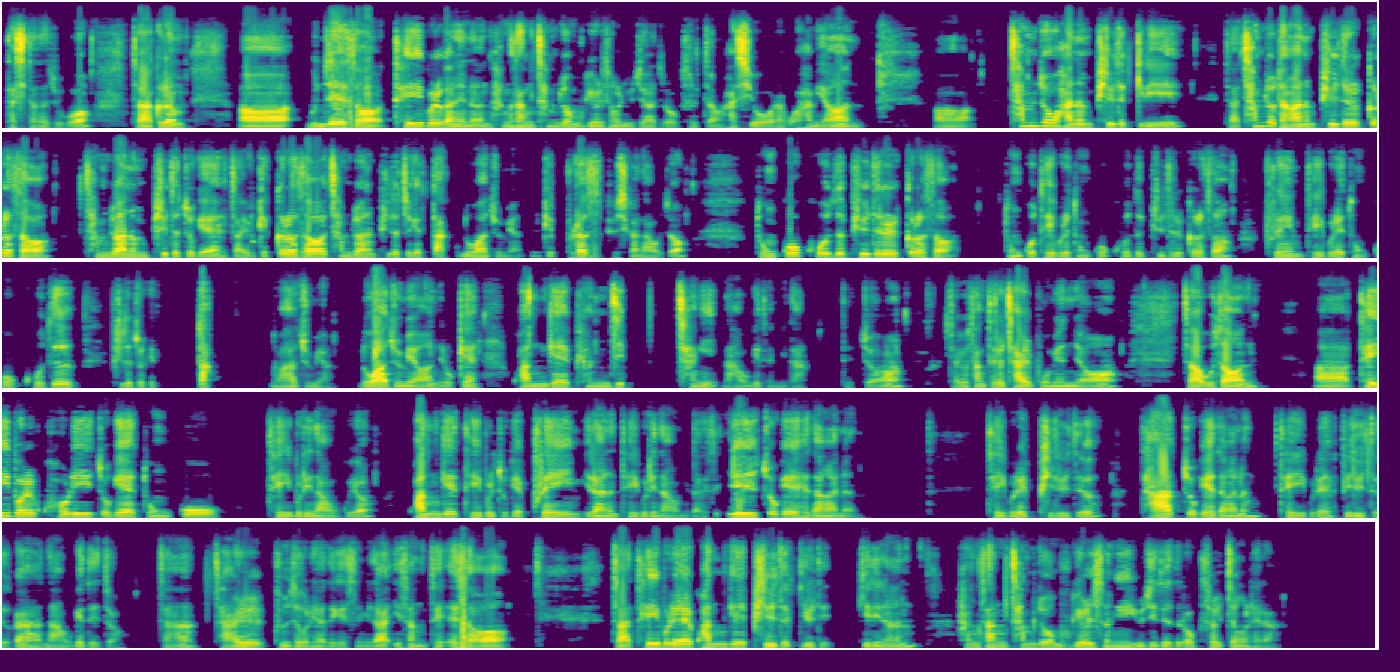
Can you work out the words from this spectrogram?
다시 닫아주고. 자, 그럼, 어, 문제에서 테이블 간에는 항상 참조 무결성을 유지하도록 설정하시오 라고 하면, 어, 참조하는 필드끼리, 자, 참조당하는 필드를 끌어서 참조하는 필드 쪽에 자 이렇게 끌어서 참조하는 필드 쪽에 딱 놓아주면 이렇게 플러스 표시가 나오죠. 동꼬 코드 필드를 끌어서 동꼬 테이블의 동꼬 코드 필드를 끌어서 프레임 테이블의 동꼬 코드 필드 쪽에 딱 놓아주면 놓아주면 이렇게 관계 편집 창이 나오게 됩니다. 됐죠? 자, 이 상태를 잘 보면요. 자, 우선 아, 테이블 쿼리 쪽에 동꼬 테이블이 나오고요. 관계 테이블 쪽에 프레임이라는 테이블이 나옵니다. 그래서 1쪽에 해당하는 테이블의 필드, 다 쪽에 해당하는 테이블의 필드가 나오게 되죠. 자, 잘 분석을 해야 되겠습니다. 이 상태에서 자, 테이블의 관계 필드끼리는 항상 참조 무결성이 유지되도록 설정을 해라.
